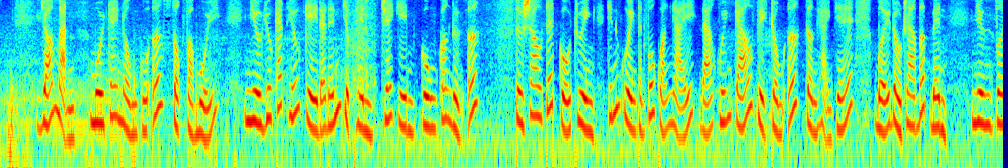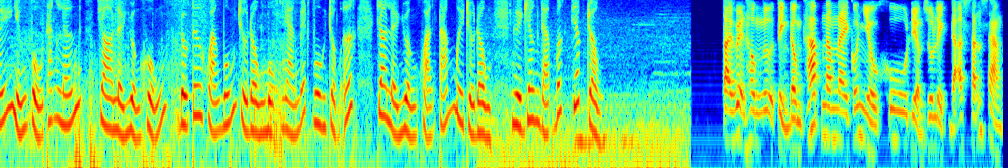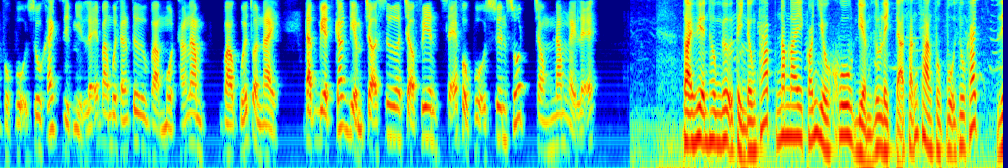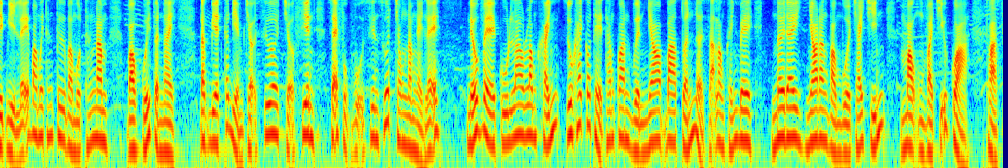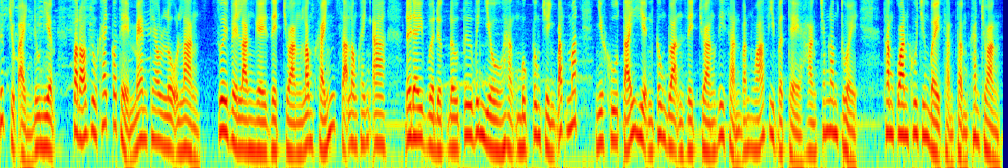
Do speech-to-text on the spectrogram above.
Gió mạnh, mùi cay nồng của ớt sộc vào mũi. Nhiều du khách hiếu kỳ đã đến chụp hình, check-in cùng con đường ớt. Từ sau Tết cổ truyền, chính quyền thành phố Quảng Ngãi đã khuyến cáo việc trồng ớt cần hạn chế bởi đầu ra bấp bênh. Nhưng với những vụ thắng lớn cho lợi nhuận khủng, đầu tư khoảng 4 triệu đồng 1.000 mét vuông trồng ớt cho lợi nhuận khoảng 80 triệu đồng, người dân đã bất chấp trồng. Tại huyện Hồng Ngự, tỉnh Đồng Tháp, năm nay có nhiều khu điểm du lịch đã sẵn sàng phục vụ du khách dịp nghỉ lễ 30 tháng 4 và 1 tháng 5 vào cuối tuần này. Đặc biệt, các điểm chợ xưa, chợ phiên sẽ phục vụ xuyên suốt trong 5 ngày lễ. Tại huyện Hồng Ngự, tỉnh Đồng Tháp, năm nay có nhiều khu điểm du lịch đã sẵn sàng phục vụ du khách dịp nghỉ lễ 30 tháng 4 và 1 tháng 5 vào cuối tuần này. Đặc biệt, các điểm chợ xưa, chợ phiên sẽ phục vụ xuyên suốt trong 5 ngày lễ. Nếu về Cù Lao Long Khánh, du khách có thể tham quan vườn nho Ba Tuấn ở xã Long Khánh B. Nơi đây, nho đang vào mùa trái chín, mọng và chĩu quả, thỏa sức chụp ảnh lưu niệm. Sau đó du khách có thể men theo lộ làng, xuôi về làng nghề dệt choàng Long Khánh, xã Long Khánh A. Nơi đây vừa được đầu tư với nhiều hạng mục công trình bắt mắt như khu tái hiện công đoạn dệt choàng di sản văn hóa phi vật thể hàng trăm năm tuổi, tham quan khu trưng bày sản phẩm khăn choàng,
